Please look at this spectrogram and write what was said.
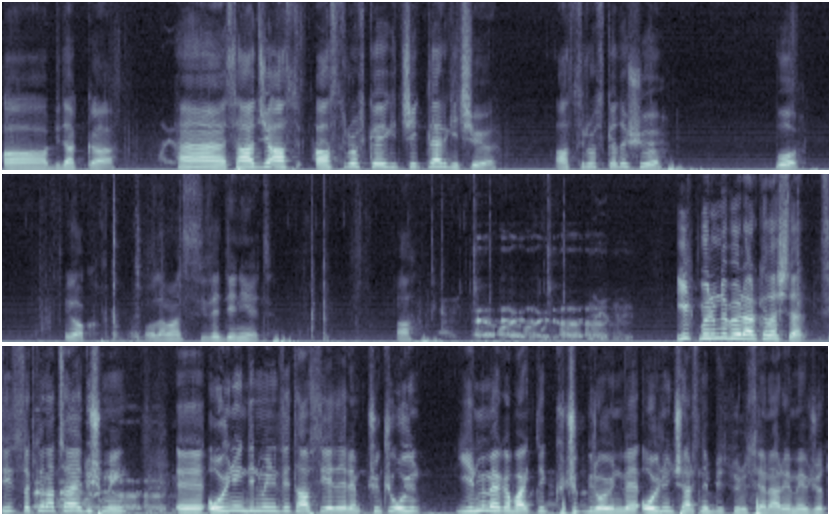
Aa bir dakika. Ha sadece As Astroska'ya gidecekler geçiyor. Astroska'da şu. Bu. Yok. O zaman size deneyet. Al. İlk bölümde böyle arkadaşlar. Siz sakın hataya düşmeyin. Ee, oyunu indirmenizi tavsiye ederim. Çünkü oyun 20 megabaytlık küçük bir oyun ve oyunun içerisinde bir sürü senaryo mevcut.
